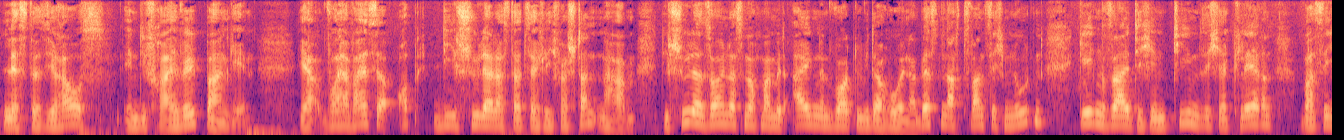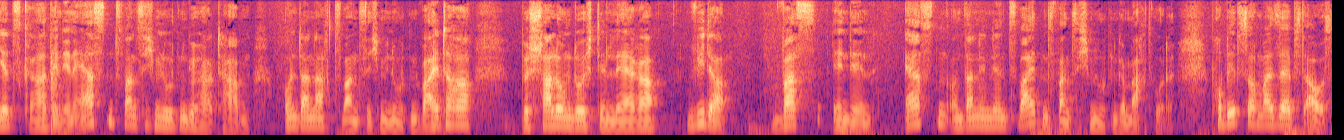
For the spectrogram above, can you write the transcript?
lässt er sie raus in die freie Wildbahn gehen. Ja, woher weiß er, ob die Schüler das tatsächlich verstanden haben? Die Schüler sollen das nochmal mit eigenen Worten wiederholen. Am besten nach 20 Minuten gegenseitig im Team sich erklären, was sie jetzt gerade in den ersten 20 Minuten gehört haben. Und dann nach 20 Minuten weiterer Beschallung durch den Lehrer wieder, was in den ersten und dann in den zweiten 20 Minuten gemacht wurde. Probiert es doch mal selbst aus.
